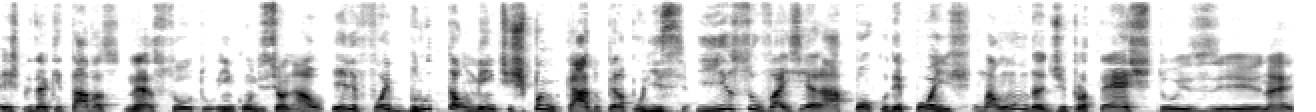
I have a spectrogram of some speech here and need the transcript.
ex-presidente que estava né, solto incondicional, ele foi brutalmente espancado pela polícia. E isso vai gerar, pouco depois, uma onda de protestos e, né,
